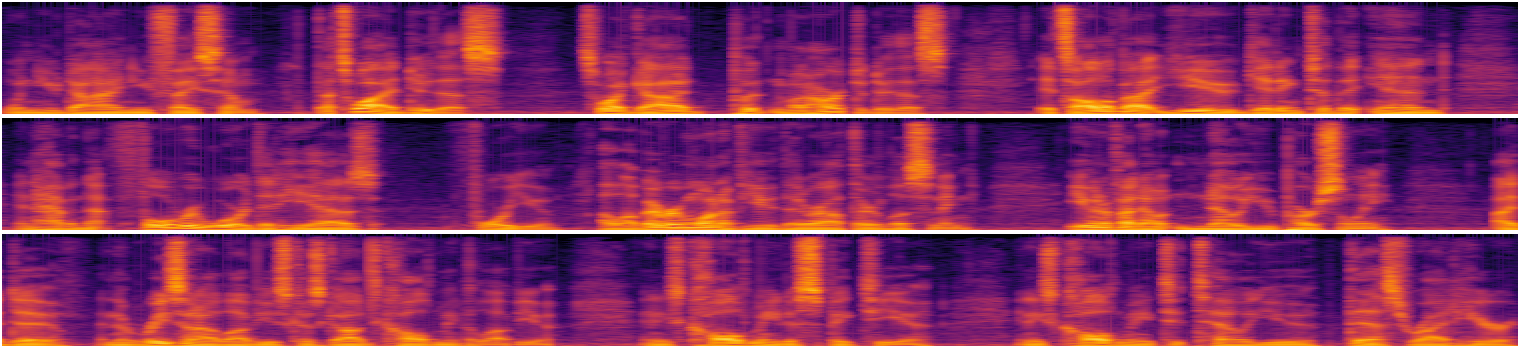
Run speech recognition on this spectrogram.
when you die and you face him. That's why I do this. That's why God put in my heart to do this. It's all about you getting to the end and having that full reward that He has for you. I love every one of you that are out there listening, even if I don't know you personally. I do. And the reason I love you is because God's called me to love you. And He's called me to speak to you. And He's called me to tell you this right here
